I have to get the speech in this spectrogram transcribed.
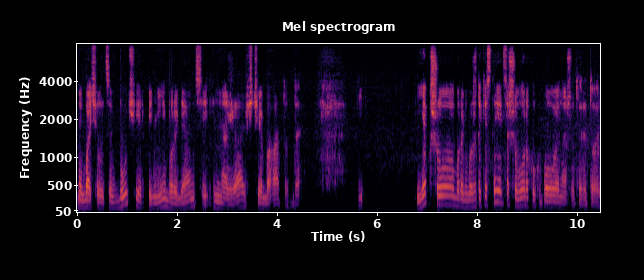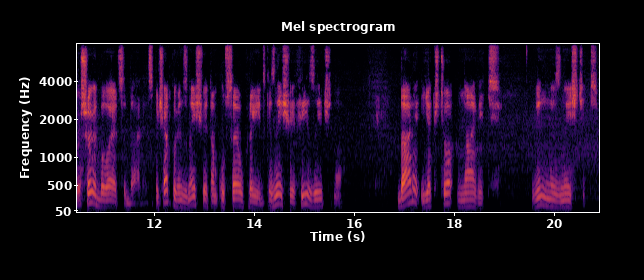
Ми бачили це в Бучі, Ірпіні, Бородянці і, на жаль, ще багато де. Якщо, боронь Боже, таке стається, що ворог окуповує нашу територію, що відбувається далі? Спочатку він знищує там усе українське, знищує фізично. Далі, якщо навіть він не знищить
